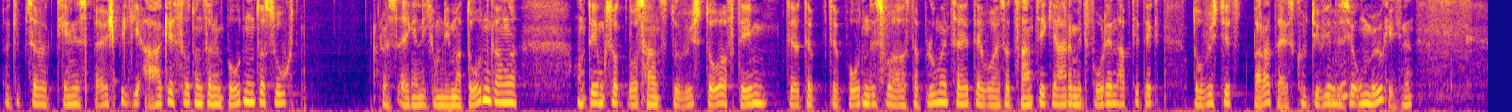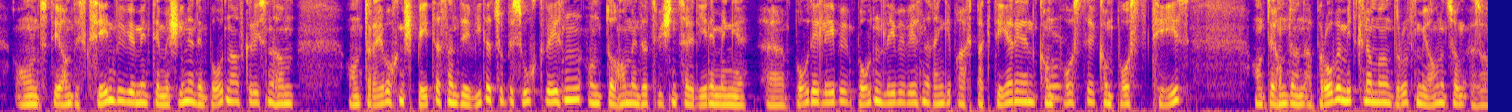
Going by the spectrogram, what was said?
Da gibt es ein kleines Beispiel, die AGES hat unseren Boden untersucht. Da ist eigentlich um die Methoden gegangen und die haben gesagt, was Hans, du willst da auf dem, der, der, der Boden, das war aus der Blumenzeit, der war also 20 Jahre mit Folien abgedeckt, da willst du jetzt Paradeis kultivieren, mhm. das ist ja unmöglich. Ne? Und die haben das gesehen, wie wir mit den Maschinen den Boden aufgerissen haben. Und drei Wochen später sind die wieder zu Besuch gewesen und da haben wir in der Zwischenzeit jede Menge äh, Bodenlebe, Bodenlebewesen reingebracht, Bakterien, Komposte, ja. Komposttees. Und die haben dann eine Probe mitgenommen und rufen mich an und sagen, also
